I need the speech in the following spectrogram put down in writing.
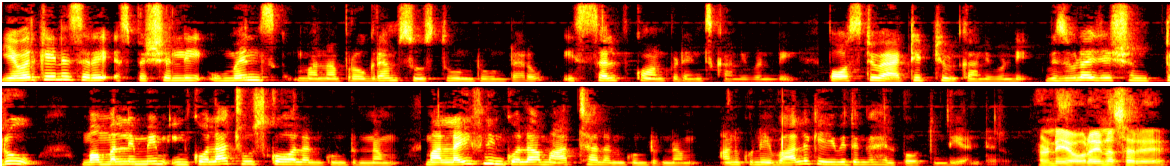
ఎవరికైనా సరే ఎస్పెషల్లీ ఉమెన్స్ మన ప్రోగ్రామ్స్ చూస్తూ ఉంటూ ఉంటారు. ఈ సెల్ఫ్ కాన్ఫిడెన్స్ కానివ్వండి పాజిటివ్ యాటిట్యూడ్ కానివ్వండి విజువలైజేషన్ త్రూ మమ్మల్ని మేము ఇంకోలా చూసుకోవాలనుకుంటున్నాం మా లైఫ్ని ఇంకోలా మార్చాలనుకుంటున్నాం అనుకునే వాళ్ళకి ఏ విధంగా హెల్ప్ అవుతుంది అంటారు? అంటే ఎవరైనా సరే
